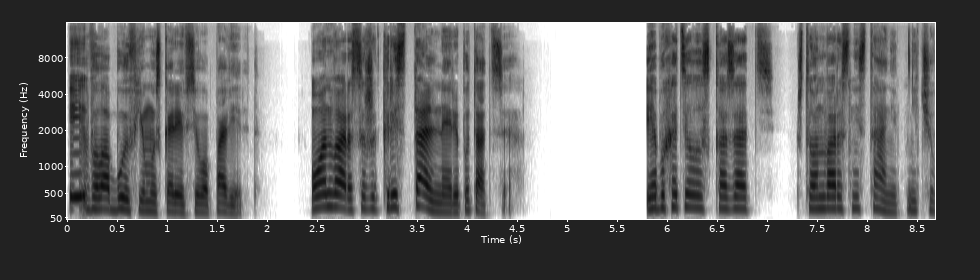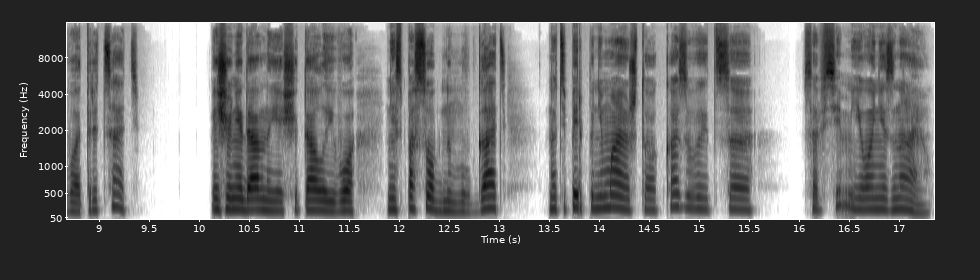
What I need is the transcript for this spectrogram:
и Волобуев ему, скорее всего, поверит. У Анвареса же кристальная репутация. Я бы хотела сказать, что Анварес не станет ничего отрицать. Еще недавно я считала его неспособным лгать, но теперь понимаю, что, оказывается, совсем его не знаю.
